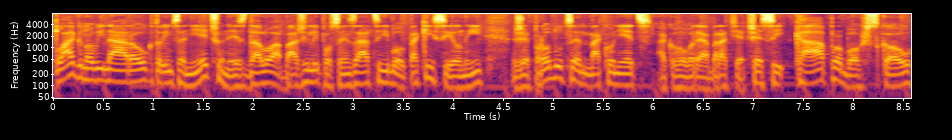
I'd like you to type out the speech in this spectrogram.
Tlak novinárov, ktorým sa niečo nezdalo a bažili po senzácii, bol taký silný, že producent nakoniec, ako hovoria bratia Česi, kápl božskou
